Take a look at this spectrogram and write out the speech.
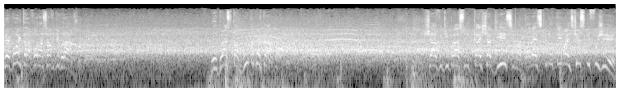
Pegou e travou na chave de braço. O braço está muito apertado. Chave de braço encaixadíssima. Parece que não tem mais chance de fugir.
